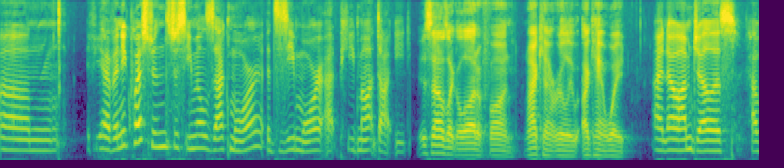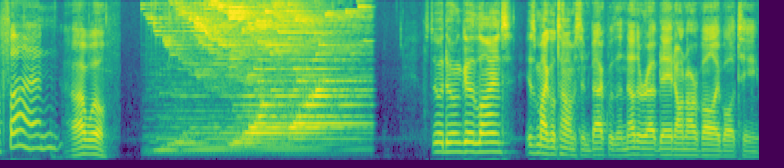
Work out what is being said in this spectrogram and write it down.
Um, if you have any questions, just email Zach Moore. It's zmoore at piedmont.edu. It sounds like a lot of fun. I can't really, I can't wait. I know, I'm jealous. Have fun. I will. Still doing good, Lions? It's Michael Thompson back with another update on our volleyball team.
